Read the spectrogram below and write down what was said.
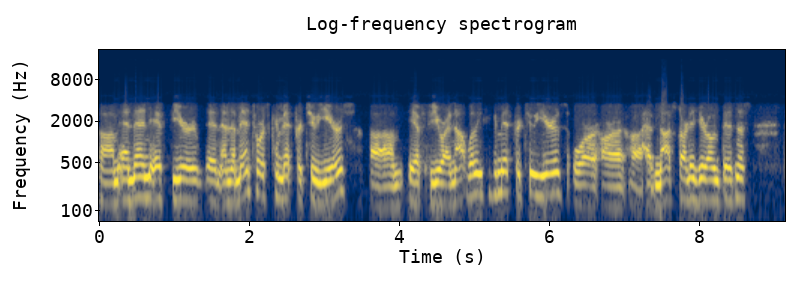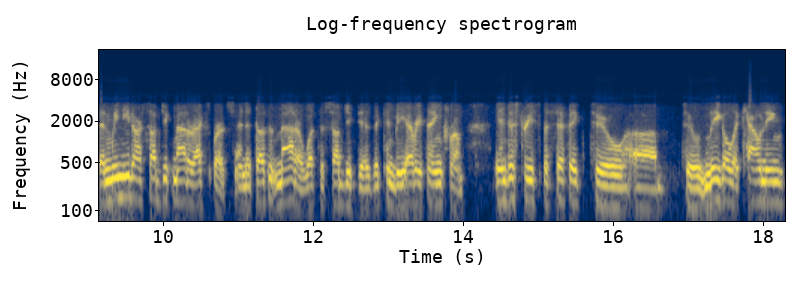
Um, and then if you're, and, and, the mentors commit for two years. Um, if you are not willing to commit for two years or are, uh, have not started your own business, then we need our subject matter experts. And it doesn't matter what the subject is. It can be everything from industry specific to, um, to legal, accounting,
